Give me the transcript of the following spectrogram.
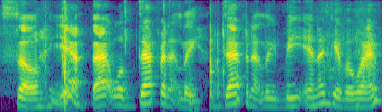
So yeah, that will definitely, definitely be in a giveaway.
